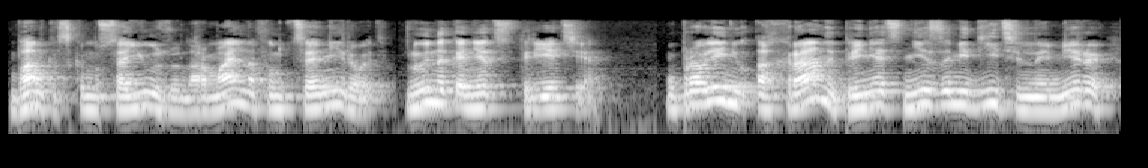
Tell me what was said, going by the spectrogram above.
банковскому союзу, нормально функционировать. Ну и, наконец, третье. Управлению охраны принять незамедлительные меры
